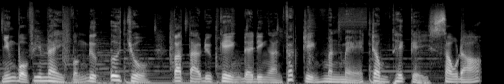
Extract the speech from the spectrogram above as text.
những bộ phim này vẫn được ưa chuộng và tạo điều kiện để điện ảnh phát triển mạnh mẽ trong thế kỷ sau đó.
